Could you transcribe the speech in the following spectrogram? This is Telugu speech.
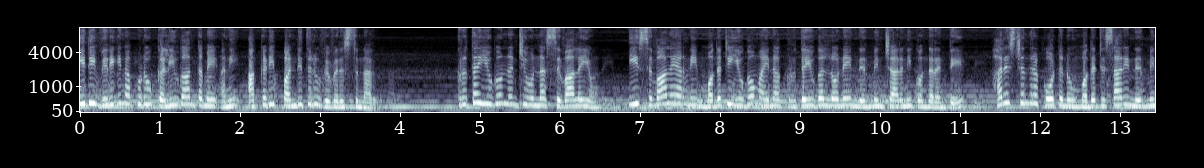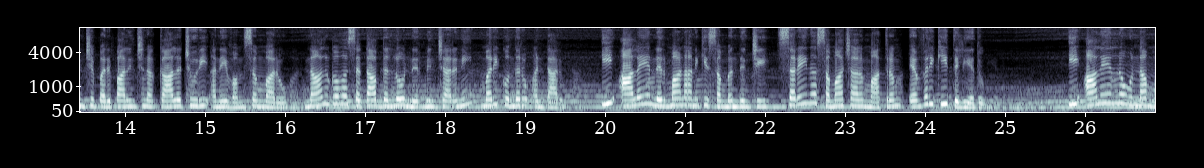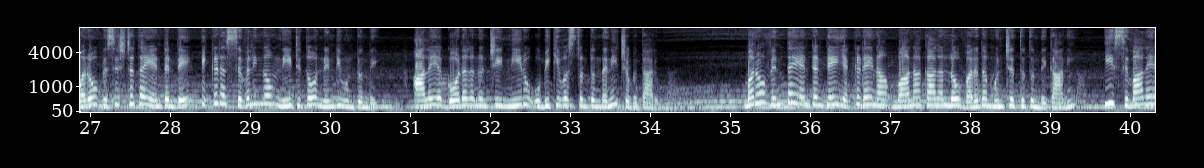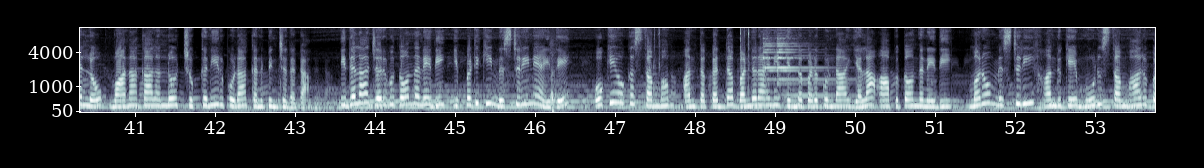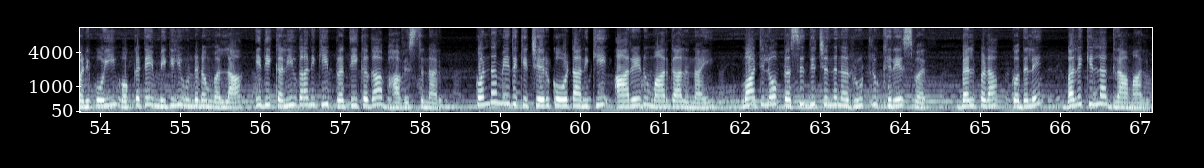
ఇది విరిగినప్పుడు కలియుగాంతమే అని అక్కడి పండితులు వివరిస్తున్నారు. కృతయుగం నుంచి ఉన్న శివాలయం ఈ శివాలయాన్ని మొదటి యుగం అయిన కృతయుగంలోనే నిర్మించారని కొందరంటే హరిశ్చంద్ర కోటను మొదటిసారి నిర్మించి పరిపాలించిన కాలచూరి అనే వంశం వారు నాలుగవ శతాబ్దంలో నిర్మించారని మరికొందరు అంటారు. ఈ ఆలయ నిర్మాణానికి సంబంధించి సరైన సమాచారం మాత్రం ఎవ్వరికీ తెలియదు. ఈ ఆలయంలో ఉన్న మరో విశిష్టత ఏంటంటే ఇక్కడ శివలింగం నీటితో నిండి ఉంటుంది. ఆలయ గోడల నుంచి నీరు ఉబికి వస్తుంటుందని చెబుతారు. మరో వింత ఏంటంటే ఎక్కడైనా వానాకాలంలో వరద ముంచెత్తుతుంది కాని ఈ శివాలయంలో వానాకాలంలో చుక్కనీరు కూడా కనిపించదట. ఇదెలా జరుగుతోందనేది ఇప్పటికీ మిస్టరీనే అయితే ఒకే ఒక స్తంభం అంత పెద్ద బండరాయిని కింద పడకుండా ఎలా ఆపుతోందనేది మరో మిస్టరీ. అందుకే మూడు స్తంభాలు పడిపోయి ఒక్కటే మిగిలి ఉండడం వల్ల ఇది కలియుగానికి ప్రతీకగా భావిస్తున్నారు. కొండ మీదకి చేరుకోవటానికి ఆరేడు మార్గాలున్నాయి. వాటిలో ప్రసిద్ధి చెందిన రూట్లు ఖిరేశ్వర్ బెల్పడ కొదలే బలకిల్లా గ్రామాలు.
